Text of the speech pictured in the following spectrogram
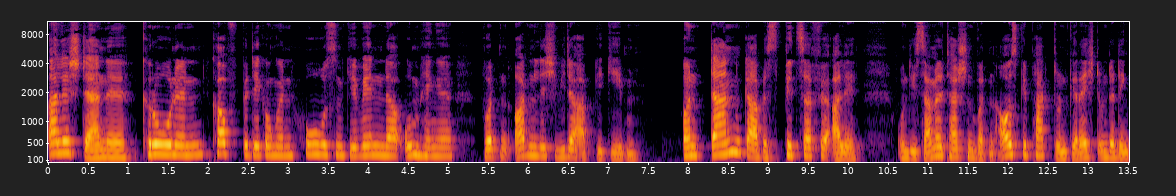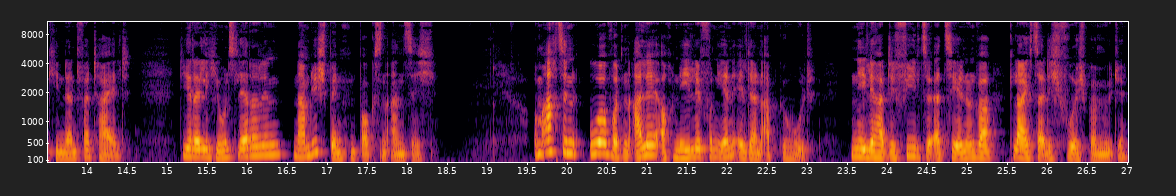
Alle Sterne, Kronen, Kopfbedeckungen, Hosen, Gewänder, Umhänge wurden ordentlich wieder abgegeben. Und dann gab es Pizza für alle, und die Sammeltaschen wurden ausgepackt und gerecht unter den Kindern verteilt. Die Religionslehrerin nahm die Spendenboxen an sich. Um 18 Uhr wurden alle, auch Nele, von ihren Eltern abgeholt. Nele hatte viel zu erzählen und war gleichzeitig furchtbar müde.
